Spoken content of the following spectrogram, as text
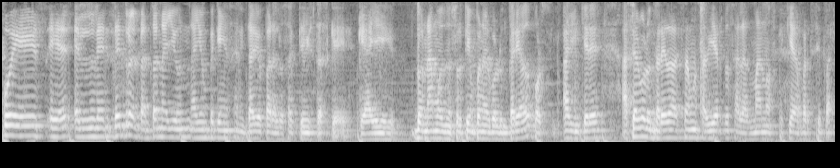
Pues eh, el- dentro del plantón hay un, hay un pequeño sanitario para los activistas que, que ahí donamos nuestro tiempo en el voluntariado. Por si alguien quiere hacer voluntariado, estamos abiertos a las manos que quieran participar.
